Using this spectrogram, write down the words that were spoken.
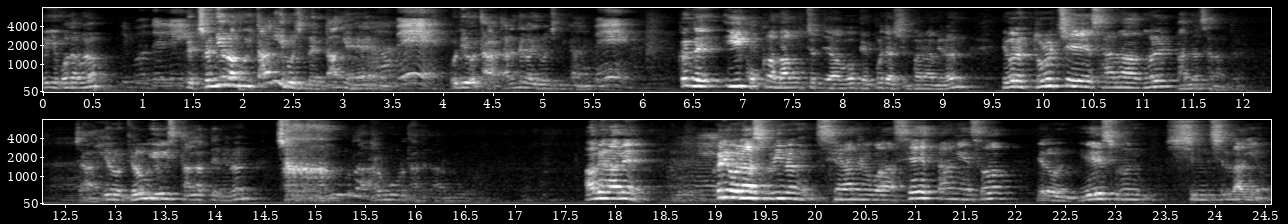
여기 뭐라고요? 리모델링. 그 전일 왕국이 땅에 이루어진다 이 땅에 아멘. 어디 다 다른 데가 이루어지는 게 아니고 아멘. 그런데 이 고가 마국 전쟁하고 백보자 심판하면은 이거는 둘째 사망을 받는 사람들. 자, 여러분 결국 여기서 탈락되면은 전부 다 아름목으로 다 아름목으로. 아멘 아멘. 그리고 나서 우리는 새 하늘과 새 땅에서 여러분 예수는 신 신랑이요.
